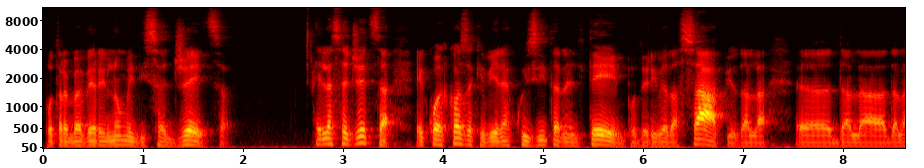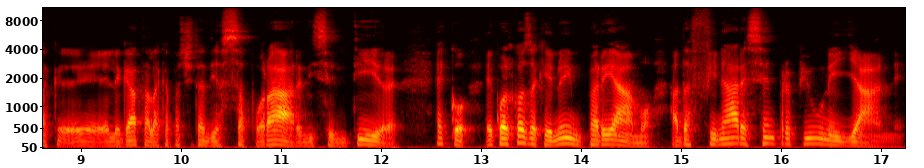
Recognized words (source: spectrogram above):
potrebbe avere il nome di saggezza, e la saggezza è qualcosa che viene acquisita nel tempo, deriva da sapio, dalla, eh, dalla, dalla, è legata alla capacità di assaporare, di sentire. Ecco, è qualcosa che noi impariamo ad affinare sempre più negli anni.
